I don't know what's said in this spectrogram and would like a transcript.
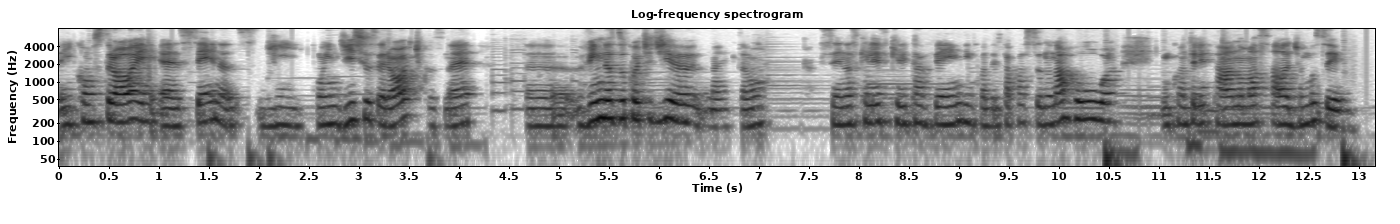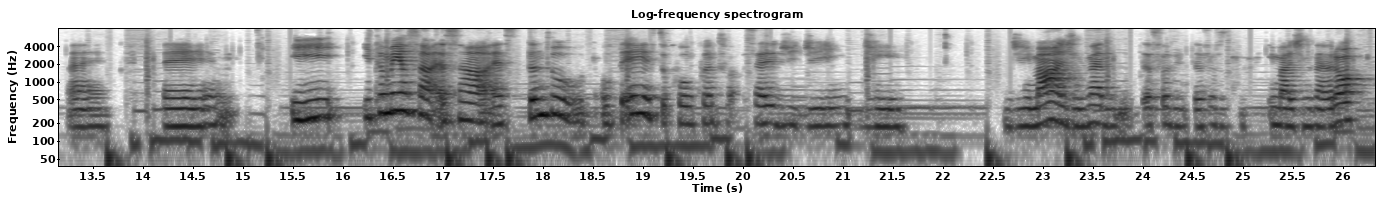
e constrói é, cenas de, com indícios eróticos, né? Uh, vindas do cotidiano, né? Então, cenas que ele, que ele tá vendo enquanto ele está passando na rua, enquanto ele está numa sala de museu. É, é, e, e também essa, essa, essa, tanto o texto quanto a série de, de, de, de imagens, né, dessas, dessas imagens na Europa,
